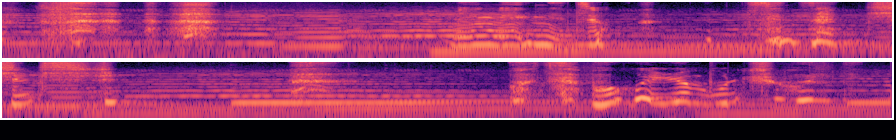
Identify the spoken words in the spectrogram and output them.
明明你就近在咫尺，我怎么会认不出你？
